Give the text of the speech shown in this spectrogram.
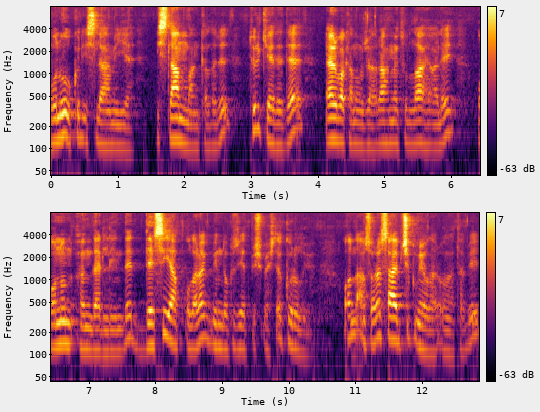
Bunukul İslamiye, İslam bankaları Türkiye'de de Erbakan Hoca rahmetullahi aleyh onun önderliğinde DESİAP olarak 1975'te kuruluyor. Ondan sonra sahip çıkmıyorlar ona tabii.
